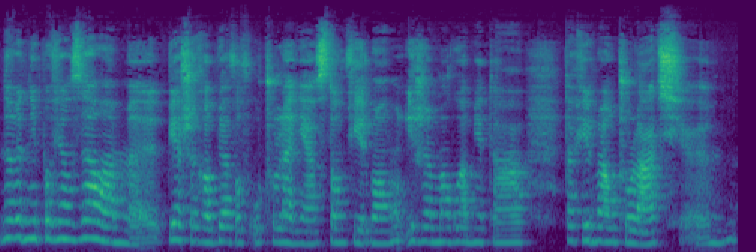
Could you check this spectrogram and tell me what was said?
nawet nie powiązałam e, pierwszych objawów uczulenia z tą firmą i że mogła mnie ta, ta firma uczulać. Em,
